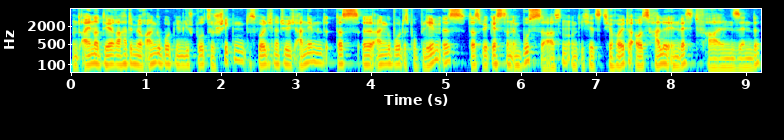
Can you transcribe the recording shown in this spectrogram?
und einer derer hatte mir auch angeboten, ihm die Spur zu schicken. Das wollte ich natürlich annehmen, das äh, Angebot. Das Problem ist, dass wir gestern im Bus saßen und ich jetzt hier heute aus Halle in Westfalen sende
